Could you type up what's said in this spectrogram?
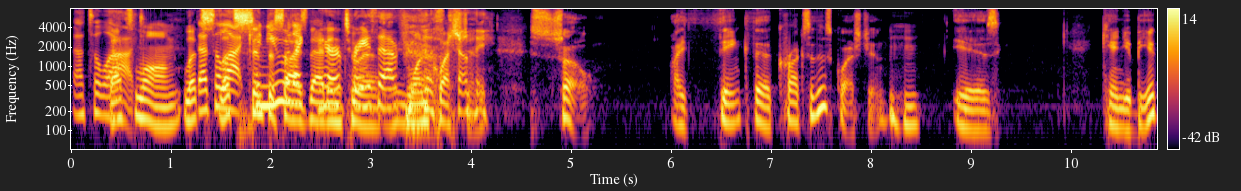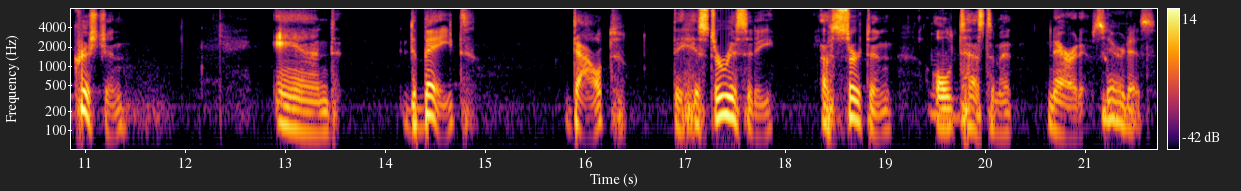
That's a lot. That's long. Let's That's a let's lot. Can you, synthesize like, that into a, that one us, question. Kelly? So, I think the crux of this question Mm-hmm. is can you be a Christian and debate, doubt the historicity of certain Old Testament narratives? There it is.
